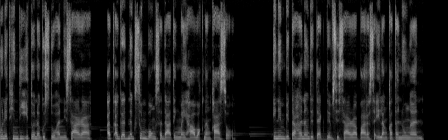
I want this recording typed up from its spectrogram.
ngunit hindi ito nagustuhan ni Sarah at agad nagsumbong sa dating may hawak ng kaso. Inimbitahan ng detective si Sarah para sa ilang katanungan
